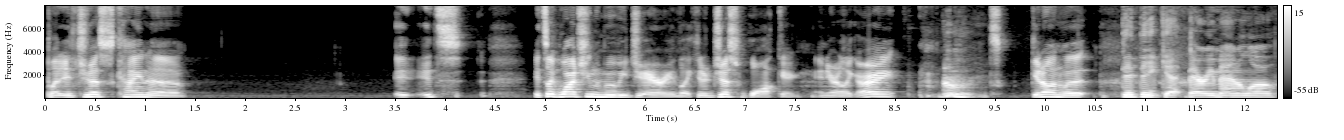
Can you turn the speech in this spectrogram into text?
but it just kind of it, it's it's like watching the movie Jerry. Like they're just walking, and you're like, all right, let's get on with it. Did they get Barry Manilow?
